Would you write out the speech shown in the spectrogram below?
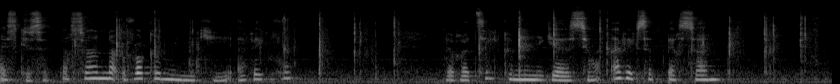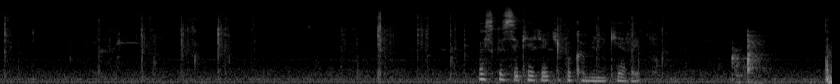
Est-ce que cette personne va communiquer avec vous? Y aura-t-il communication avec cette personne? Est-ce que c'est quelqu'un qui va communiquer avec vous?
